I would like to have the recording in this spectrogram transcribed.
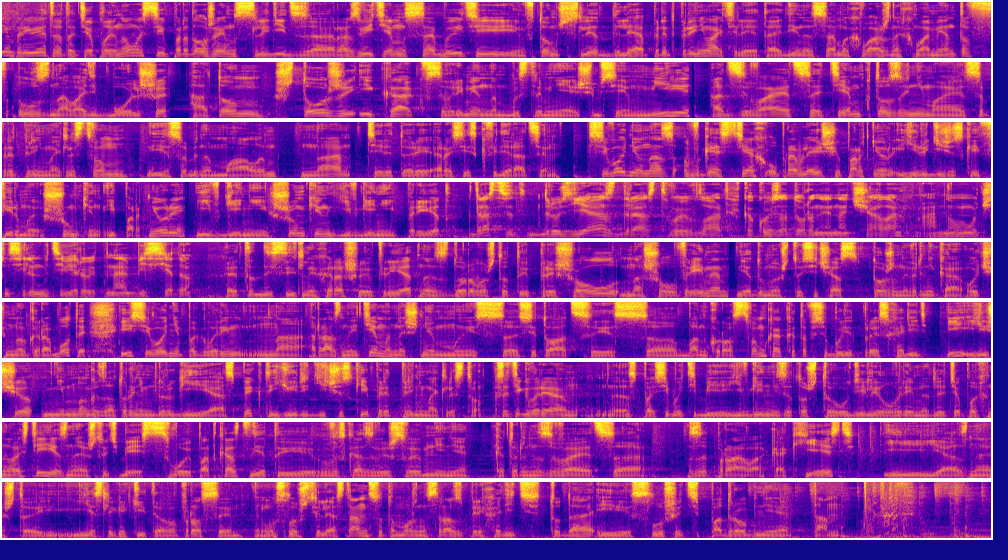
Всем привет, это «Теплые новости». Продолжаем следить за развитием событий, в том числе для предпринимателей. Это один из самых важных моментов – узнавать больше о том, что же и как в современном быстро меняющемся мире отзывается тем, кто занимается предпринимательством, и особенно малым, на территории Российской Федерации. Сегодня у нас в гостях управляющий партнер юридической фирмы «Шумкин и партнеры» Евгений Шумкин. Евгений, привет. Здравствуйте, друзья. Здравствуй, Влад. Какое задорное начало. Оно очень сильно мотивирует на беседу. Это действительно хорошо и приятно. Здорово, что ты пришел, нашел время. Я думаю, что сейчас тоже наверняка очень много работы. И сегодня поговорим на разные темы. Начнем мы с ситуации с банкротством, как это все будет происходить. И еще немного затронем другие аспекты юридические предпринимательства. Кстати говоря, спасибо тебе, Евгений, за то, что уделил время для теплых новостей. Я знаю, что у тебя есть свой подкаст, где ты высказываешь свое мнение, который называется «За право как есть». И я знаю, что если какие-то вопросы у слушателей останутся, то можно сразу переходить туда и слушать подробнее там.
